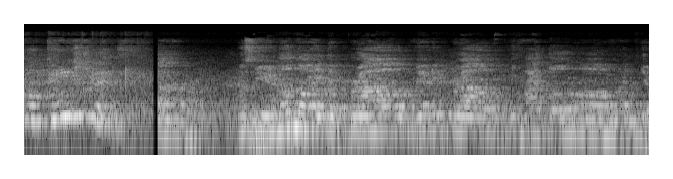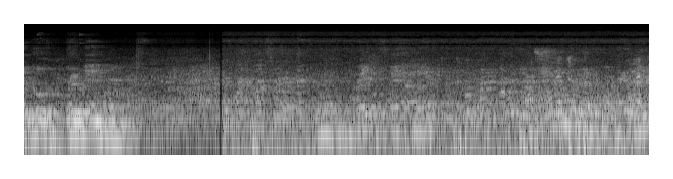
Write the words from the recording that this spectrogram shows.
Special occasions. Monsieur uh, Nonoy, the proud, very proud Mihado of Antiruth Bermejo. Great family, your children are great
